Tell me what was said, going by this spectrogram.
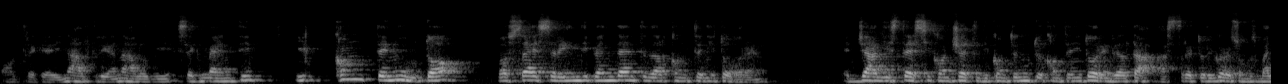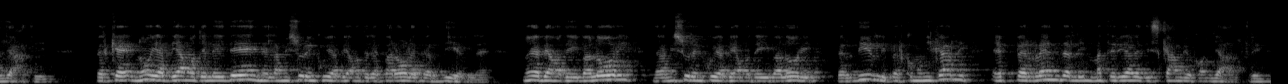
oltre che in altri analoghi segmenti, il contenuto possa essere indipendente dal contenitore, già gli stessi concetti di contenuto e contenitore in realtà a stretto rigore sono sbagliati, perché noi abbiamo delle idee nella misura in cui abbiamo delle parole per dirle, noi abbiamo dei valori nella misura in cui abbiamo dei valori per dirli, per comunicarli e per renderli materiale di scambio con gli altri.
